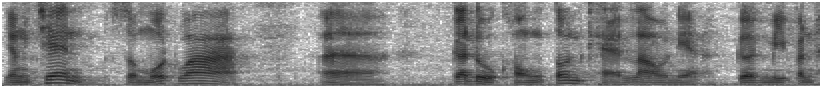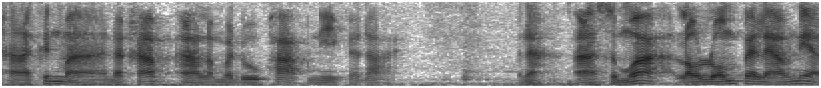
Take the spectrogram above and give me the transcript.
อย่างเช่นสมมติว่ากระดูกของต้นแขนเราเนี่ยเกิดมีปัญหาขึ้นมานะครับอ่าเรามาดูภาพนี้ก็ได้ นะสมมติว่าเราล้มไปแล้วเนี่ย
